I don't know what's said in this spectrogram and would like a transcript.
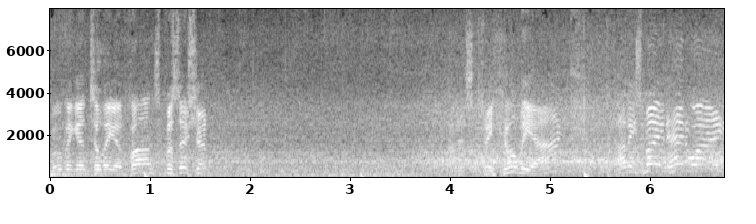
Moving into the advanced position. And it's Krychowiak. And he's made headway.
